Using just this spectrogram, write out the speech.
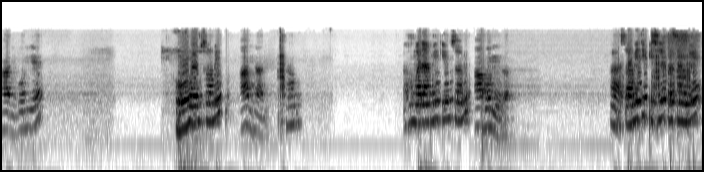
हाँ। जी बोलिए। ओम स्वामी। हाँ जी हाँ जी। हम हमारा क्यों स्वामी? हाँ बोलिएगा। हाँ स्वामी जी पिछले प्रसंग में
